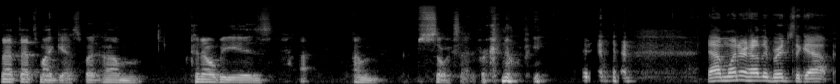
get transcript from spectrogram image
That that's my guess. But um, Kenobi is. I'm so excited for Kenobi. yeah, I'm wondering how they bridge the gap.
